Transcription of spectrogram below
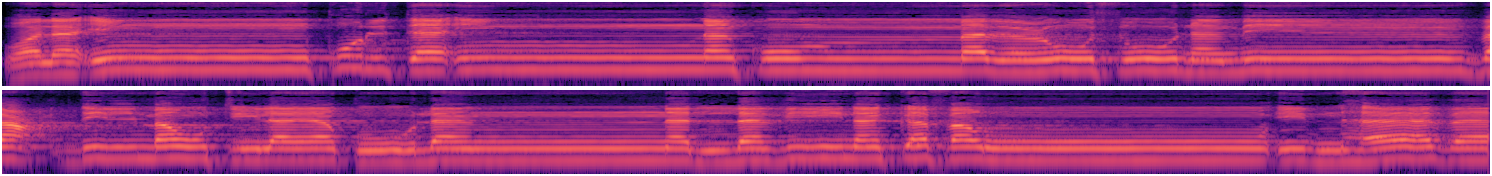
ولئن قلت إنكم مبعوثون من بعد الموت ليقولن الذين كفروا إن هذا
